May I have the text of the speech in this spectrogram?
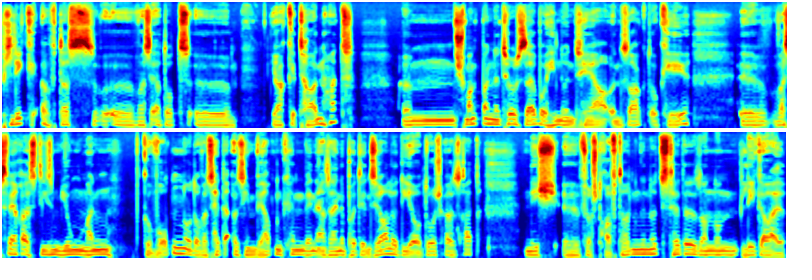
Blick auf das, äh, was er dort äh, ja, getan hat, ähm, schwankt man natürlich selber hin und her und sagt, okay, äh, was wäre aus diesem jungen Mann geworden oder was hätte aus ihm werden können, wenn er seine Potenziale, die er durchaus hat, nicht äh, für Straftaten genutzt hätte, sondern legal.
